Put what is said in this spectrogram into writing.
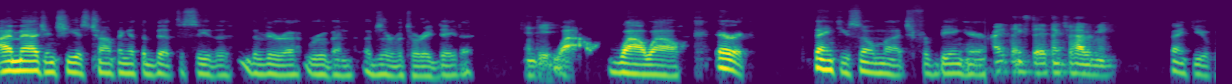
I imagine she is chomping at the bit to see the the Vera Rubin Observatory data. Indeed. Wow, wow, wow. Eric, thank you so much for being here. All right. Thanks, Dave. Thanks for having me. Thank you.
